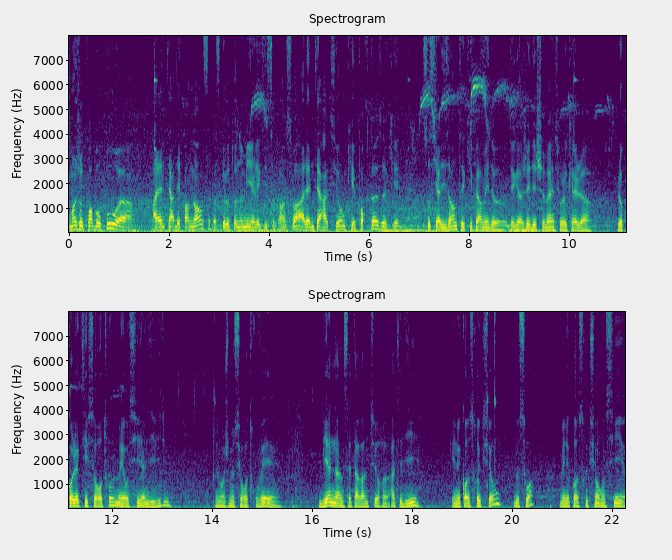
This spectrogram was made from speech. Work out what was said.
Moi, je crois beaucoup euh, à l'interdépendance, parce que l'autonomie, elle n'existe pas en soi, à l'interaction qui est porteuse, qui est socialisante, qui permet de dégager des chemins sur lesquels euh, le collectif se retrouve, mais aussi l'individu. Et moi, je me suis retrouvé bien dans cette aventure ATDI, qui est une construction de soi, mais une construction aussi euh,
